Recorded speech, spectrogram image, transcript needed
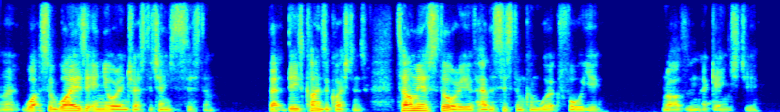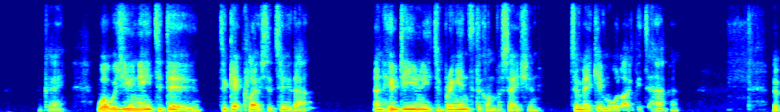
All right. What so why is it in your interest to change the system? That these kinds of questions. Tell me a story of how the system can work for you rather than against you. Okay. What would you need to do to get closer to that? And who do you need to bring into the conversation to make it more likely to happen? But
